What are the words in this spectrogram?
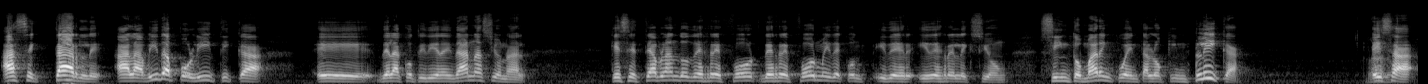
aceptarle a la vida política eh, de la cotidianidad nacional que se esté hablando de, refor- de reforma y de reelección sin tomar en cuenta lo que implica esa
